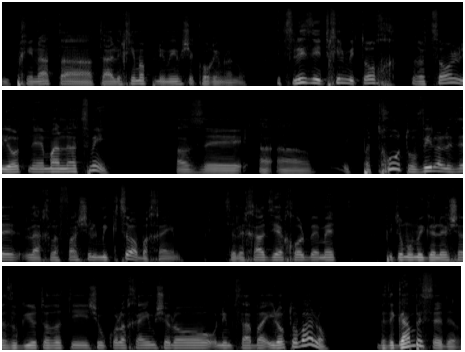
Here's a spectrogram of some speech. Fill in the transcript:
מבחינת התהליכים הפנימיים שקורים לנו. אצלי זה התחיל מתוך רצון להיות נאמן לעצמי. אז uh, ההתפתחות הובילה לזה, להחלפה של מקצוע בחיים. אצל אחד זה יכול באמת, פתאום הוא מגלה שהזוגיות הזאת שהוא כל החיים שלו נמצא בה, היא לא טובה לו. וזה גם בסדר.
